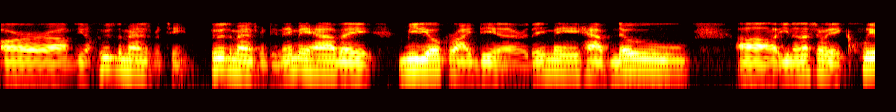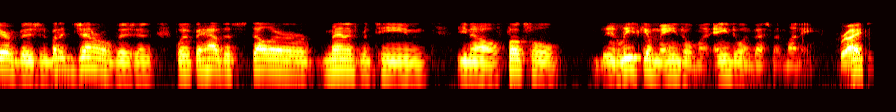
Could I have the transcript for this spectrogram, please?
are um, you know who's the management team who's the management team. They may have a mediocre idea, or they may have no, uh, you know, necessarily a clear vision, but a general vision. But if they have this stellar management team, you know, folks will at least give them angel money, angel investment money. Right. Like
